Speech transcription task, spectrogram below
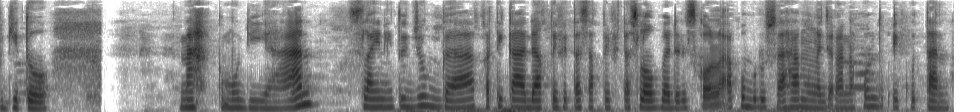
Begitu. Nah kemudian selain itu juga ketika ada aktivitas-aktivitas lomba dari sekolah aku berusaha mengajak anakku untuk ikutan.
